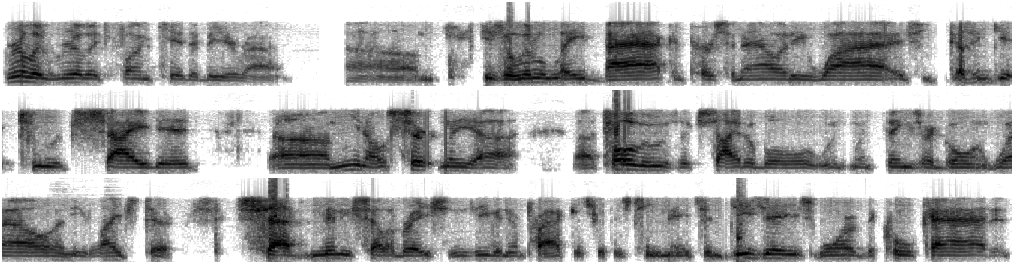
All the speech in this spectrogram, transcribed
really, really fun kid to be around. Um, he's a little laid back and personality wise. He doesn't get too excited. Um, you know, certainly uh, uh, Tolu is excitable when, when things are going well, and he likes to have many celebrations, even in practice with his teammates. And DJ's more of the cool cat and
